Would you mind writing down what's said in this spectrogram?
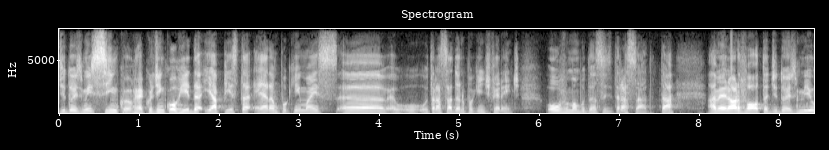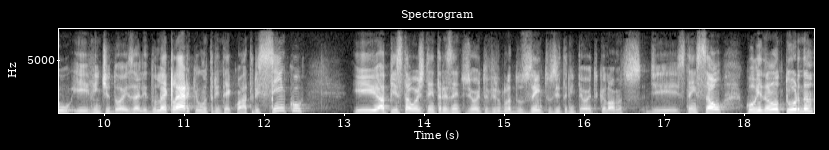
de 2005. É o recorde em corrida e a pista era um pouquinho mais. Uh, o, o, traçado era um pouquinho diferente. Houve uma mudança de traçado, tá? A melhor volta de 2022 ali do Leclerc, 1,34,5. E a pista hoje tem 308,238 quilômetros de extensão, corrida noturna,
